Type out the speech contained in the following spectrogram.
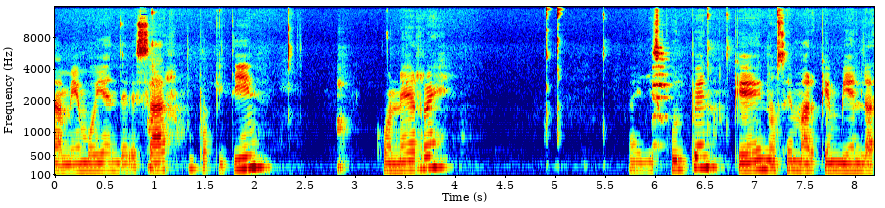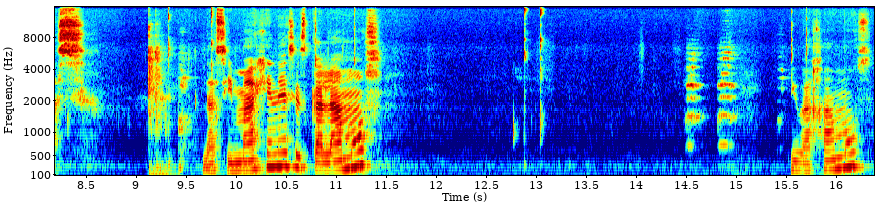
También voy a enderezar un poquitín con R. Ahí disculpen que no se marquen bien las, las imágenes, escalamos y bajamos.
